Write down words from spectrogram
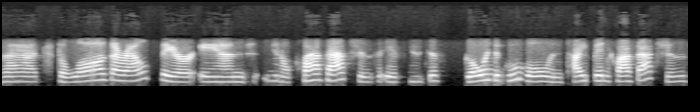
that the laws are out there, and you know, class actions. If you just go into Google and type in class actions,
